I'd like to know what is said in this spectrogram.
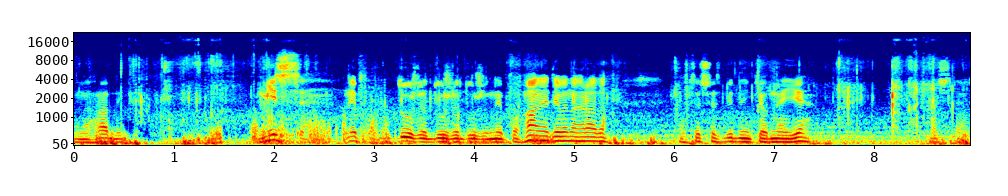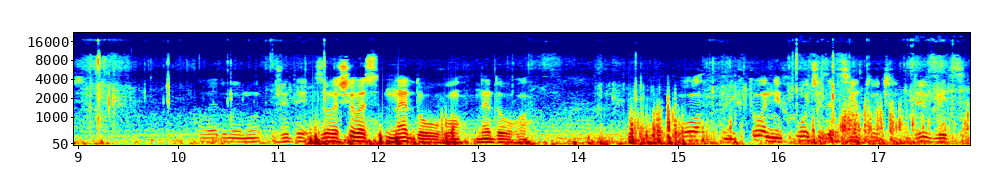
виноградник. Місце дуже-дуже-дуже непогане для винограда. Ось тут щось бідненьке одне є. Бачите ось. Але я думаю, йому жити залишилось недовго, недовго. Бо ніхто не хоче за цим тут дивитися.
